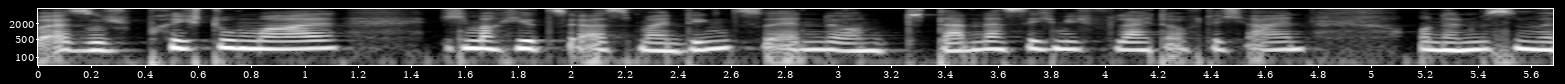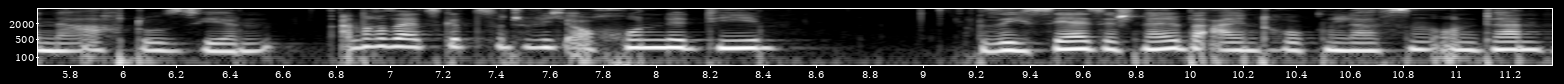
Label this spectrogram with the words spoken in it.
also sprich du mal, ich mache hier zuerst mein Ding zu Ende und dann lasse ich mich vielleicht auf dich ein und dann müssen wir nachdosieren. Andererseits gibt es natürlich auch Hunde, die sich sehr, sehr schnell beeindrucken lassen und dann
